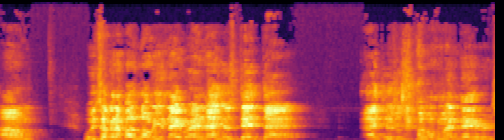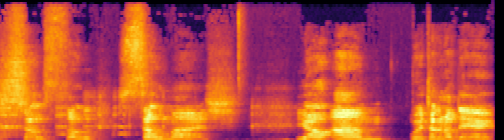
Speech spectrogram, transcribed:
Um, we're talking about loving your neighbor, and I just did that. I just love my neighbor so so so much. Yo, um, we're talking off the air,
